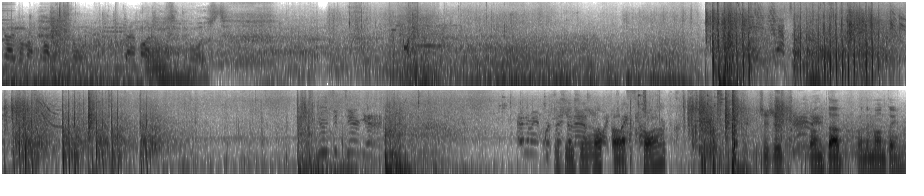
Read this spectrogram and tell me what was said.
Gave 'em a proper story. Stand by for redeploy. Use the tear gas. Enemy precision Position. what the fuck? Scissor. On top, on the mountain.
